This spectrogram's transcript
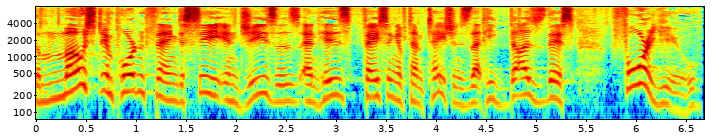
The most important thing to see in Jesus and his facing of temptation is that he does this for you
